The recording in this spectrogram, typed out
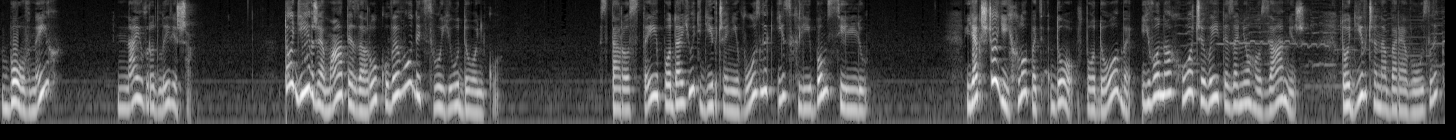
бо в них найвродливіша. Тоді вже мати за руку виводить свою доньку. Старости подають дівчині вузлик із хлібом сіллю. Якщо їй хлопець до вподоби і вона хоче вийти за нього заміж, то дівчина бере вузлик,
